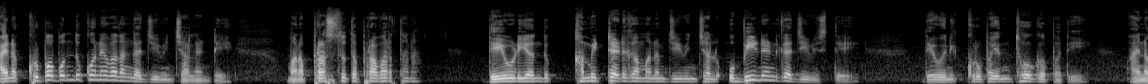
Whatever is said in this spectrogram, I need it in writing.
ఆయన కృప పొందుకునే విధంగా జీవించాలంటే మన ప్రస్తుత ప్రవర్తన దేవుడి అందు కమిటెడ్గా మనం జీవించాలి ఒబీడియంట్గా జీవిస్తే దేవుని కృప ఎంతో గొప్పది. ఆయన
